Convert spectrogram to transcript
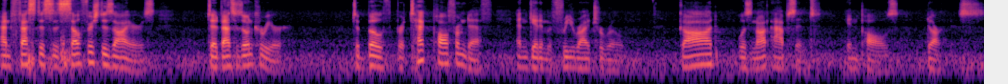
and Festus's selfish desires to advance his own career to both protect Paul from death and get him a free ride to Rome. God was not absent in Paul's darkness.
